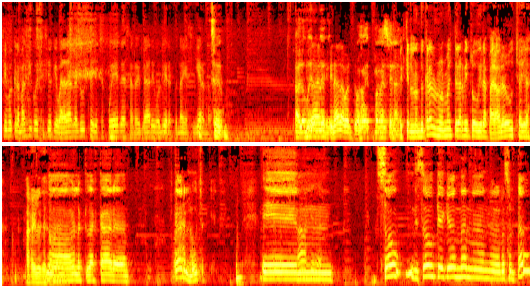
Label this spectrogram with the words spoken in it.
Sí, porque lo más lógico hubiese sido que pararan la lucha y ya se fuera, se arreglara y volviera. Pero no, ya siguieron, ¿no? Sí. A lo menos. en el final, aparte, Profesional. Es que claro, normalmente el árbitro hubiera parado la lucha ya. Arregles de todo. No, las, las cabras. Cabras lucha. Eh, Ah, so, so, ¿qué, qué onda el resultado?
